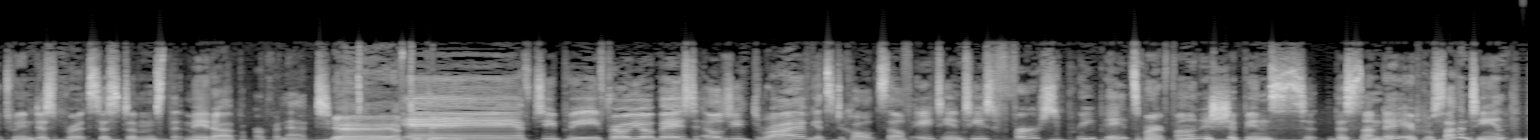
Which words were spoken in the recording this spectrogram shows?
between disparate systems that made up ARPANET. Yay, FTP. Yay, FTP. Froyo-based LG Thrive gets to call itself AT&T's first prepaid smartphone is shipping s- this Sunday, April 17th.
